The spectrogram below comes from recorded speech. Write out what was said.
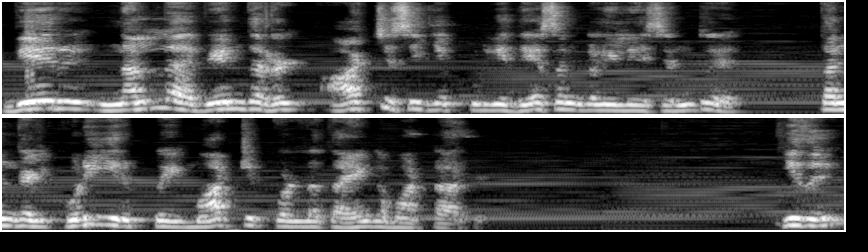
வேறு நல்ல வேந்தர்கள் ஆட்சி செய்யக்கூடிய தேசங்களிலே சென்று தங்கள் குடியிருப்பை மாற்றிக்கொள்ள தயங்க மாட்டார்கள். இது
